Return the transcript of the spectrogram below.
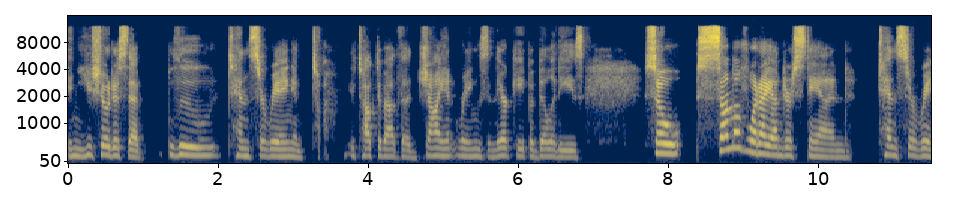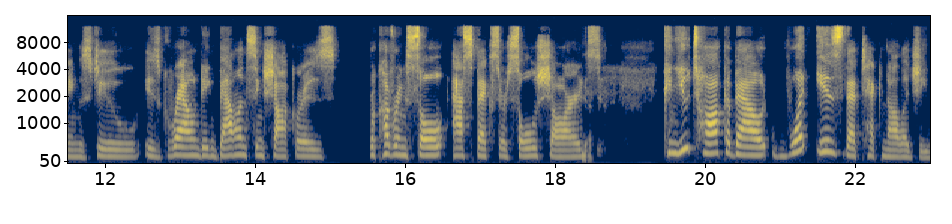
and you showed us that blue tensor ring and t- you talked about the giant rings and their capabilities. So some of what i understand tensor rings do is grounding balancing chakras recovering soul aspects or soul shards. Yeah. Can you talk about what is that technology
